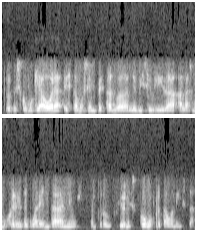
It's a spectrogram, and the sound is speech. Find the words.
Entonces, como que ahora estamos empezando a darle visibilidad a las mujeres de 40 años en producciones como protagonistas.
